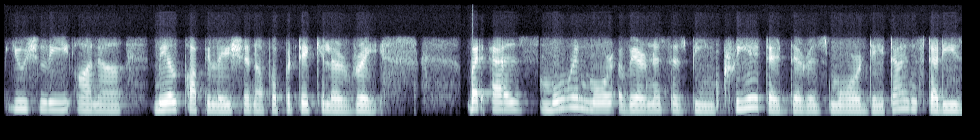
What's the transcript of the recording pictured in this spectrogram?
usually on a male population of a particular race. But as more and more awareness is being created, there is more data and studies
